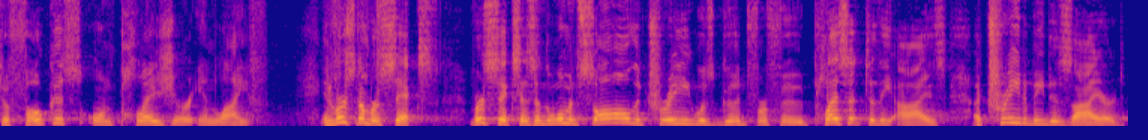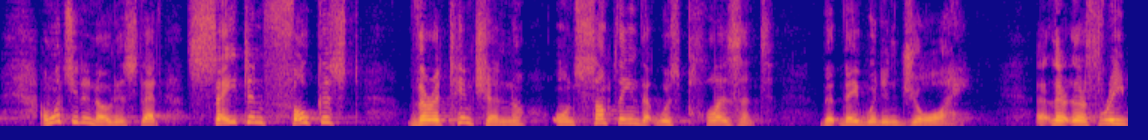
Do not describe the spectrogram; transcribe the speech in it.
to focus on pleasure in life. In verse number six, verse six says, And the woman saw the tree was good for food, pleasant to the eyes, a tree to be desired. I want you to notice that Satan focused their attention on something that was pleasant, that they would enjoy. Uh, there, there are three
